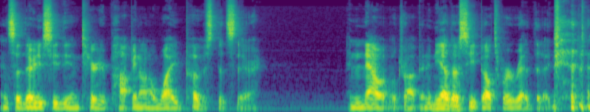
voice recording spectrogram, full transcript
And so there you see the interior popping on a wide post that's there. And now it will drop in. And yeah, those seatbelts were red that I did.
